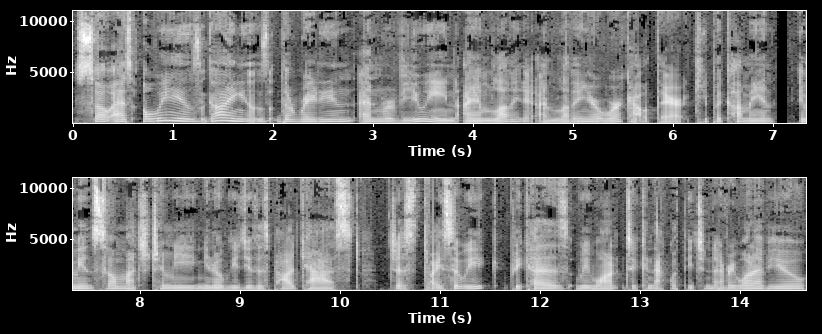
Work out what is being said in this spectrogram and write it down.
So, as always, guys, the rating and reviewing, I am loving it. I'm loving your work out there. Keep it coming. It means so much to me. You know, we do this podcast just twice a week because we want to connect with each and every one of you.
